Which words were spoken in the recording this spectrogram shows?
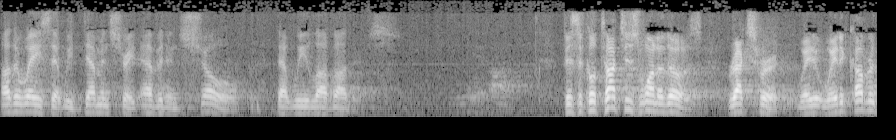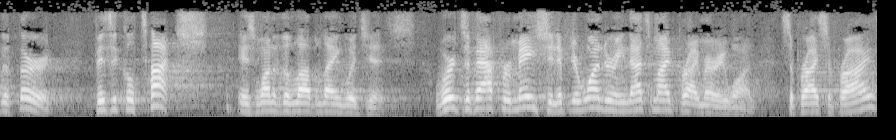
Other ways that we demonstrate, evidence, show that we love others. Physical touch is one of those. Rexford, way way to cover the third. Physical touch is one of the love languages. Words of affirmation, if you're wondering, that's my primary one. Surprise, surprise.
